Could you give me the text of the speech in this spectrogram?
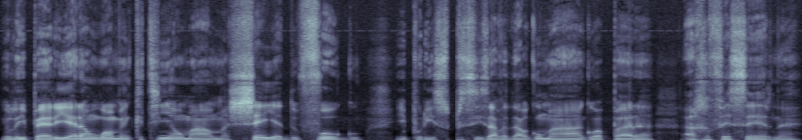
O Lee Perry era um homem que tinha uma alma cheia de fogo e por isso precisava de alguma água para arrefecer, né?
